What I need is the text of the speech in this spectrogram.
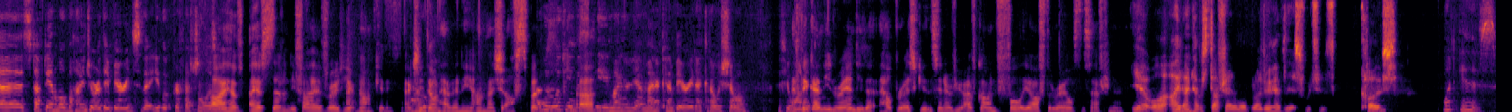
a stuffed animal behind you. Are they buried so that you look professional as oh, I have I have 75 right here. No, I'm kidding. I actually Okay. don't have any on my shelves, but I was looking to Uh, see. Mine are, yeah, mine are kind of buried. I could always show them if you I wanted. think I need Randy to help rescue this interview. I've gone fully off the rails this afternoon. Yeah, well, I don't have a stuffed animal, but I do have this, which is close. what is?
